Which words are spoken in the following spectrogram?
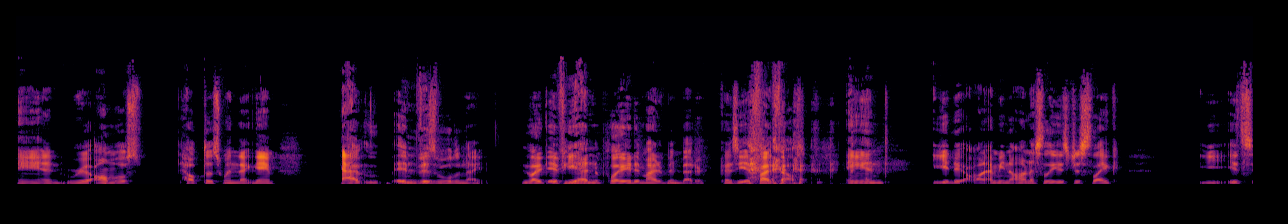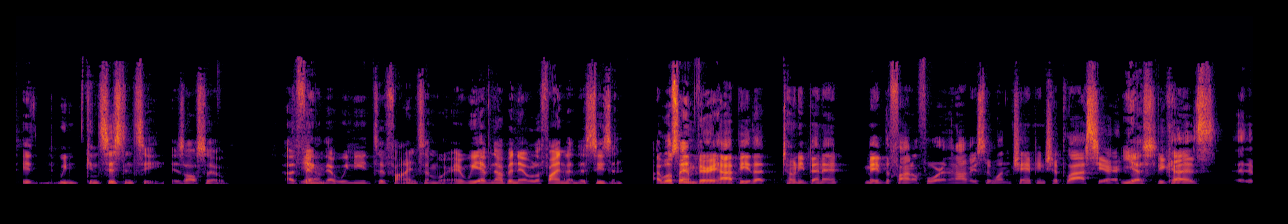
and re- almost helped us win that game. At, invisible tonight. Like if he hadn't played, it might have been better because he had five fouls. and you I mean, honestly, it's just like it's it. We consistency is also a thing Yeah. that we need to find somewhere, and we have not been able to find that this season. I will say I'm very happy that Tony Bennett made the Final Four and then obviously won the championship last year Yes. because uh,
